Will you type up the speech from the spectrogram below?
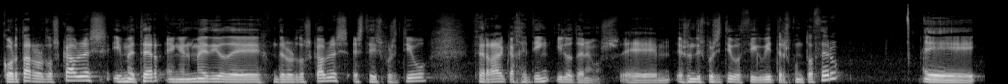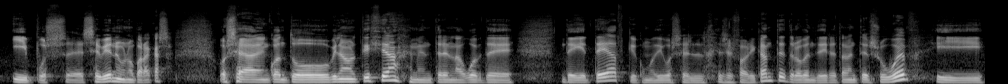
cortar los dos cables y meter en el medio de, de, los dos cables este dispositivo, cerrar el cajetín y lo tenemos. Eh, es un dispositivo Zigbee 3.0 eh, y pues eh, se viene uno para casa. O sea, en cuanto vi la noticia, me entré en la web de, de ITEAD, que como digo es el, fabricante, te lo vende directamente en su web y,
